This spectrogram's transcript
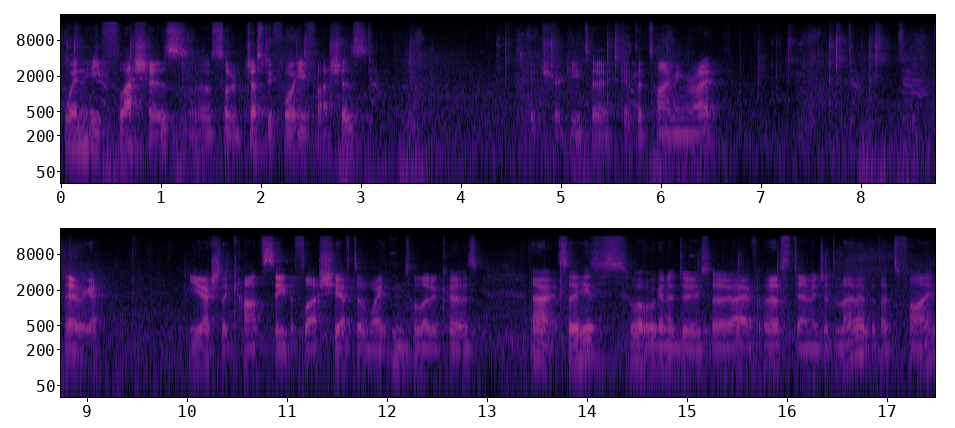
when he flashes, uh, sort of just before he flashes, bit tricky to get the timing right. There we go. You actually can't see the flash, you have to wait until it occurs. Alright, so here's what we're going to do. So I have earth damage at the moment, but that's fine.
